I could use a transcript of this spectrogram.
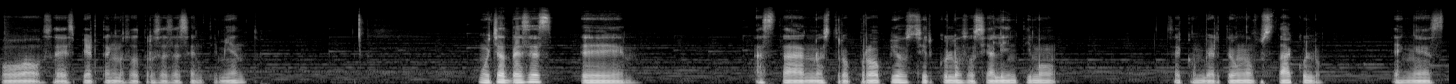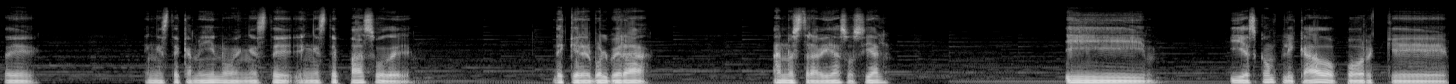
o se despierta en nosotros ese sentimiento. Muchas veces eh, hasta nuestro propio círculo social íntimo se convierte en un obstáculo en este, en este camino, en este, en este paso de, de querer volver a, a nuestra vida social. Y, es complicado porque,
